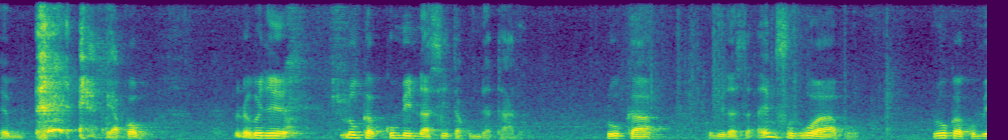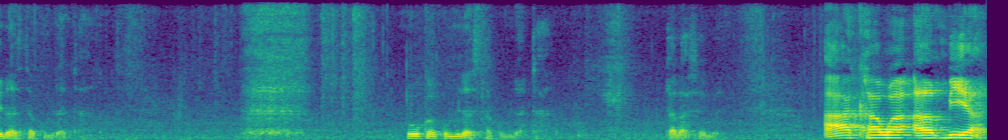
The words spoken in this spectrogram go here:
Yakobo. Tuko kwenye Luka 16 15. Luka 16. Hem fungua hapo. Luka 16 15. Luka 16 15. Anasema akawaambia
